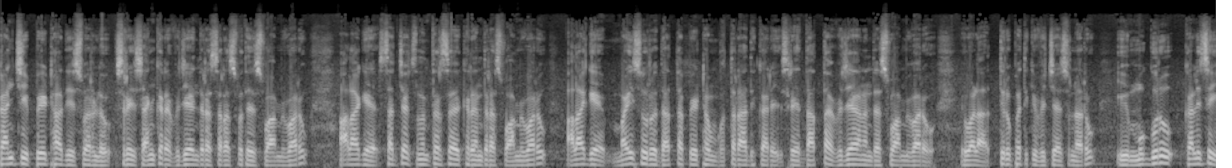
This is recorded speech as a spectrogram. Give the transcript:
కంచి పీఠాధీశ్వరులు శ్రీ శంకర విజయేంద్ర సరస్వతి స్వామివారు అలాగే సత్య చంద్రశేఖరేంద్ర స్వామివారు అలాగే మైసూరు దత్తపీఠం ఉత్తరాధికారి శ్రీ దత్త విజయానంద స్వామివారు ఇవాళ తిరుపతికి విచ్చేస్తున్నారు. ఈ ముగ్గురు కలిసి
